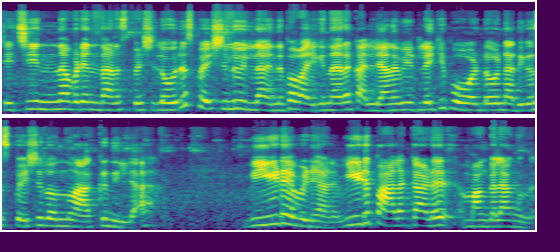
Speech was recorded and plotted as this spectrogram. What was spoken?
ചേച്ചി ഇന്ന് അവിടെ എന്താണ് സ്പെഷ്യൽ ഒരു സ്പെഷ്യലും ഇല്ല. ഇന്നിപ്പോ വൈകുന്നേരം കല്യാണ വീട്ടിലേക്ക് പോകേണ്ടതുകൊണ്ട് അധികം സ്പെഷ്യൽ ഒന്നും ആക്കുന്നില്ല. വീട് എവിടെയാണ്? വീട് പാലക്കാട് മംഗലാംകുന്ന്.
